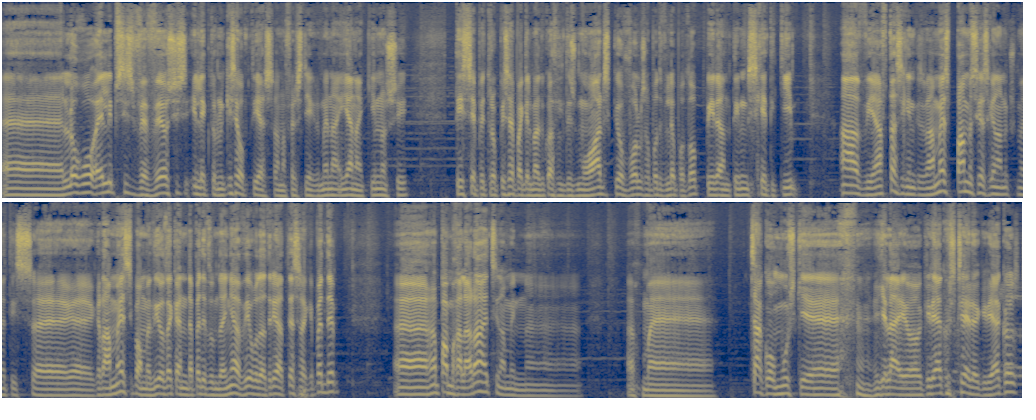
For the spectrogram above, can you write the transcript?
Ε, λόγω έλλειψης βεβαίωσης ηλεκτρονικής εποπτείας, αναφέρει συγκεκριμένα η ανακοίνωση της Επιτροπής Επαγγελματικού Αθλητισμού. Ο Άρης και ο Βόλος, από ό,τι βλέπω εδώ, πήραν την σχετική άδεια. Αυτά σε γενικές γραμμές. Πάμε σιγά σιγά να ανοίξουμε τις ε, γραμμές. Είπαμε 2, 10, 95, 79, 2, 83, 4 και 5. Ε, πάμε χαλαρά, έτσι να μην ε, έχουμε τσακωμούς και γελάει ο Κυριάκος. Ξέρει ο Κυριάκος.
